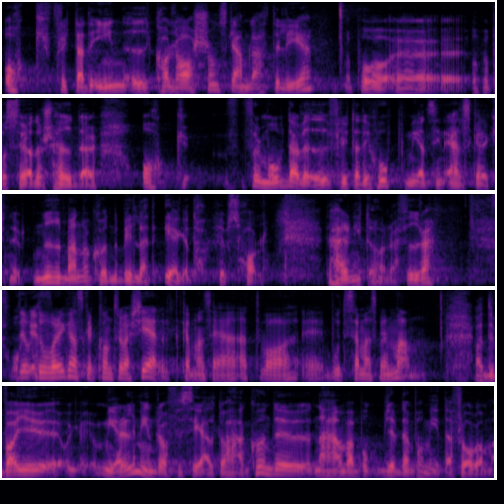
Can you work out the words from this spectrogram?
Och flyttade in i Carl Larssons gamla ateljé på, eh, uppe på Söders höjder. Och förmodar vi flyttade ihop med sin älskare Knut Nyman och kunde bilda ett eget hushåll. Det här är 1904. Då, då, var det ganska kontroversiellt kan man säga att vara, eh, bo tillsammans med en man. Ja, det var ju mer eller mindre officiellt och han kunde när han var bjuden på middag fråga om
